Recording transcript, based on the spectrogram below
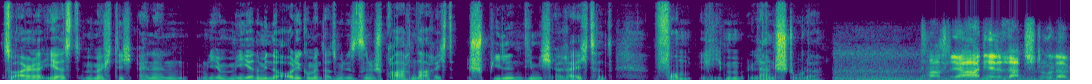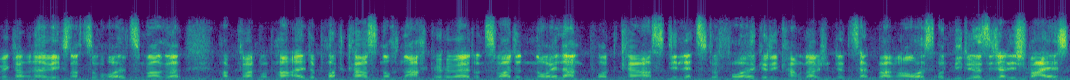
Zuallererst möchte ich einen ja, mehr oder minder Audiokommentar, zumindest eine Sprachnachricht spielen, die mich erreicht hat vom lieben Landstuhler. Tag Jan, hier der Landstuhler. Bin gerade unterwegs noch zum Holzmacher. Hab gerade noch ein paar alte Podcasts noch nachgehört. Und zwar den Neuland-Podcast, die letzte Folge, die kam, glaube ich, im Dezember raus. Und wie du ja sicherlich weißt,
